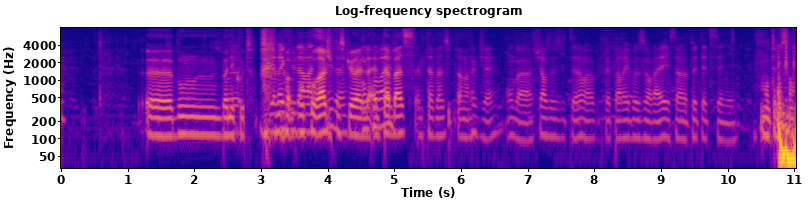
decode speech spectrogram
Euh, bon, bonne Euh, écoute. Bon courage parce qu'elle Bon elle courage. tabasse, elle tabasse pas mal. Ok, bon bah, chers auditeurs, euh, préparez vos oreilles, ça va peut-être saigner. Montez le sang.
